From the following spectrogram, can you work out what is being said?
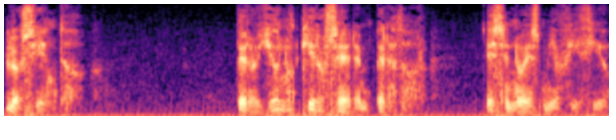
Lo siento, pero yo no quiero ser emperador. Ese no es mi oficio.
